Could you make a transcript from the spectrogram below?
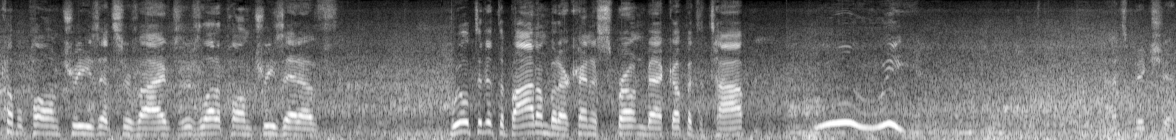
A couple palm trees that survived. There's a lot of palm trees that have wilted at the bottom but are kind of sprouting back up at the top. Woo-wee. That's a big ship.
